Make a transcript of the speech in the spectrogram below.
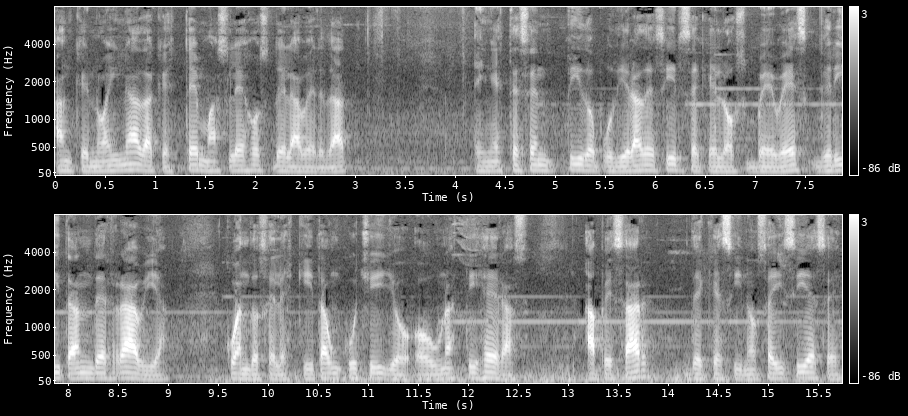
aunque no hay nada que esté más lejos de la verdad. En este sentido pudiera decirse que los bebés gritan de rabia cuando se les quita un cuchillo o unas tijeras, a pesar de que si no se hiciese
